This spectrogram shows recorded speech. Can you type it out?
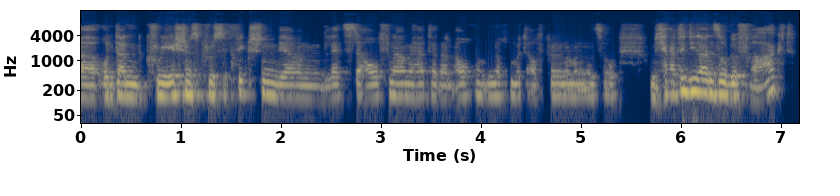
und dann Creation's Crucifixion, deren letzte Aufnahme hat er dann auch noch mit aufgenommen und so. Und ich hatte die dann so gefragt,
